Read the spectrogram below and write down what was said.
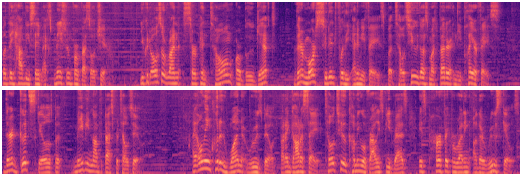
but they have the same explanation for Vessel Cheer. You could also run Serpent Tome or Blue Gift. They're more suited for the enemy phase, but Tailtiu does much better in the player phase. They're good skills, but maybe not the best for Tailtiu. I only included one Ruse build, but I gotta say, Tailtiu coming with Rally Speed Res is perfect for running other Ruse skills.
